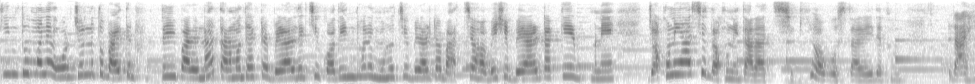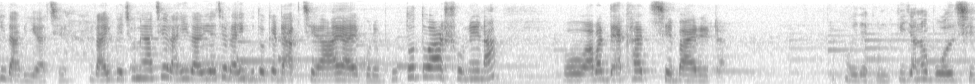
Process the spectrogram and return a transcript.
কিন্তু মানে ওর জন্য তো বাড়িতে ঢুকতেই পারে না। তার মধ্যে একটা বেড়াল দেখছি, কদিন ধরে মনে হচ্ছে বেড়ালটা বাচ্চা হবে। সে বেড়ালটাকে মানে যখনই আসছে, তখনই তাড়াচ্ছে কি অবস্থা এই দেখুন। রাহি দাঁড়িয়ে আছে। রাহি পেছনে আছে, রাহি দাঁড়িয়ে আছে, রাহি ভূতকে ডাকছে, আয় আয় করে। ভূত তো আর শোনে না, ও আবার দেখাচ্ছে বাইরেটা। ওই দেখুন কি যেন বলছে।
